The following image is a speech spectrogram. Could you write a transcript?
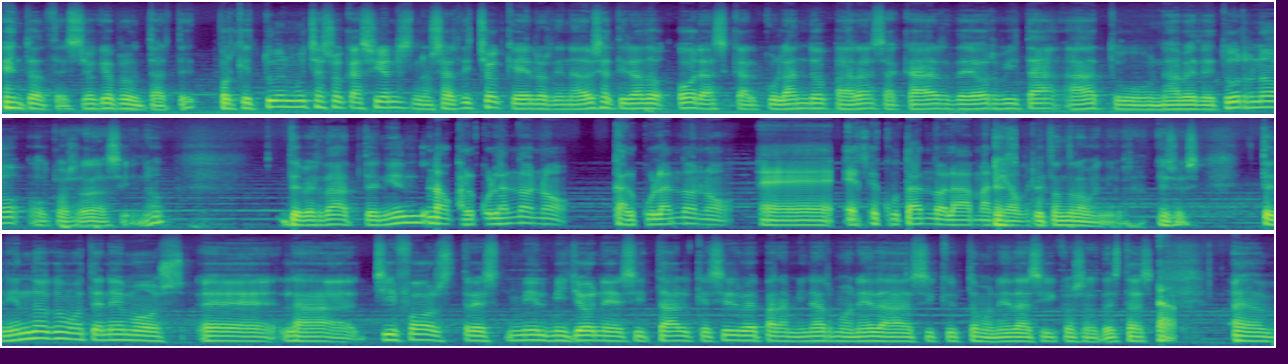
Entonces, yo quiero preguntarte, porque tú en muchas ocasiones nos has dicho que el ordenador se ha tirado horas calculando para sacar de órbita a tu nave de turno o cosas así, ¿no? De verdad, teniendo... No, calculando no, calculando no, eh, ejecutando la maniobra. Ejecutando la maniobra, eso es. Teniendo como tenemos eh, la GeForce 3.000 millones y tal, que sirve para minar monedas y criptomonedas y cosas de estas, eh,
